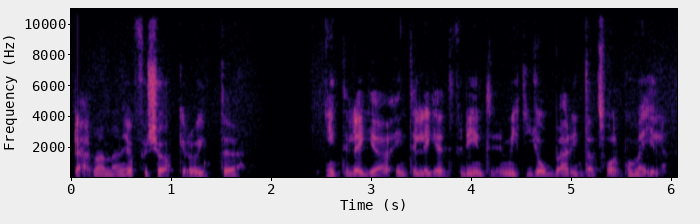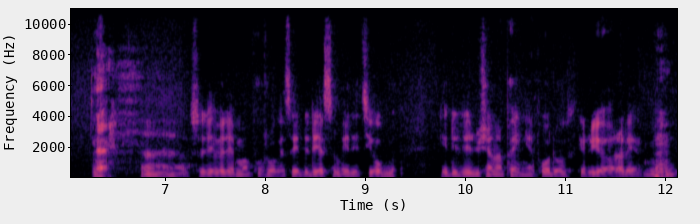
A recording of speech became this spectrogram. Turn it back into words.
där. Men, men jag försöker att inte, inte lägga, inte lägga, för det är inte, mitt jobb är inte att svara på mejl. nej, Eh, Så det är väl det man får fråga sig. Är det det som är ditt jobb? Är det det du tjänar pengar på? Då ska du göra det. Men, Mm.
